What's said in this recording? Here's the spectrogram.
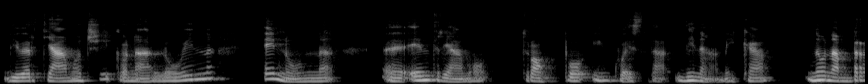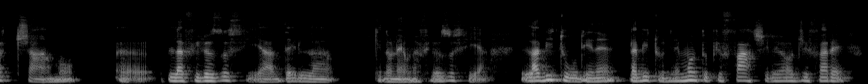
Divertiamoci con Halloween e non eh, entriamo troppo in questa dinamica, non abbracciamo eh, la filosofia della che non è una filosofia, l'abitudine, l'abitudine è molto più facile oggi fare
